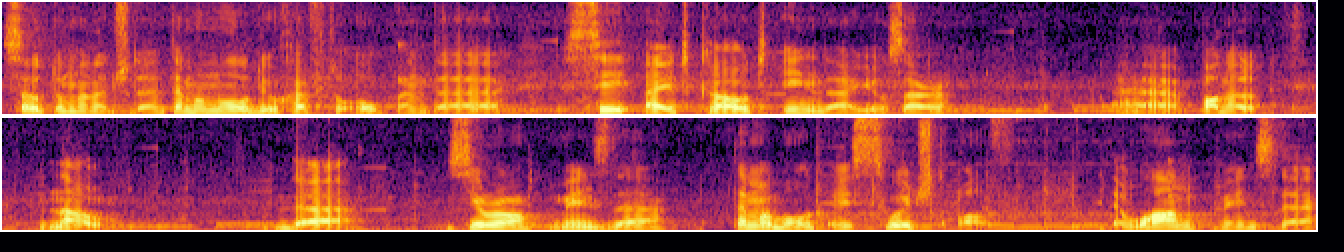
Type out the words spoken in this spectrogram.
So to manage the demo mode you have to open the C8 code in the user uh, panel. Now the 0 means the demo mode is switched off. The 1 means the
